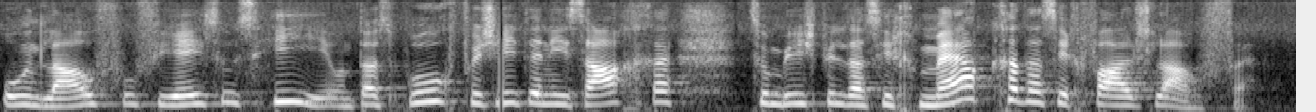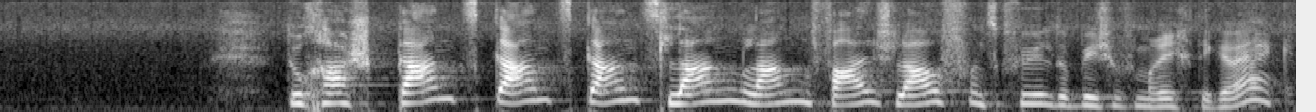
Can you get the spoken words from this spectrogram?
und laufe auf Jesus hin. Und das braucht verschiedene Sachen, zum Beispiel, dass ich merke, dass ich falsch laufe. Du kannst ganz, ganz, ganz lang, lang falsch laufen und das Gefühl, du bist auf dem richtigen Weg.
